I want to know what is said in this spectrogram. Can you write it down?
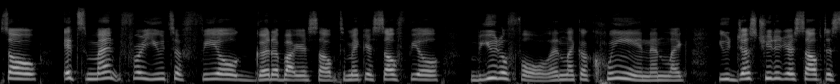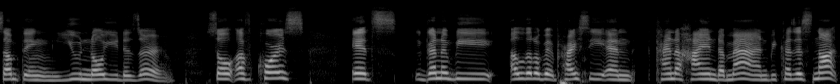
So it's meant for you to feel good about yourself, to make yourself feel beautiful and like a queen, and like you just treated yourself to something you know you deserve. So, of course, it's gonna be a little bit pricey and kind of high in demand because it's not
